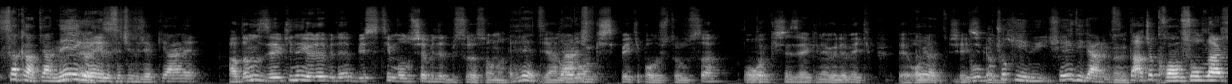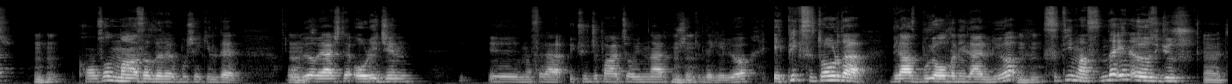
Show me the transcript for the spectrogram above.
sakat. Yani neye göre Evet. elle seçilecek? Yani Adamın zevkine göre bile bir Steam oluşabilir bir süre sonra. evet. Yani, yani orada 10 işte- kişilik bir ekip oluşturulsa o 10 kişinin zevkine göre bir ekip e, oyun evet. şeyi bu, bu çıkabilir. çok iyi bir şey değil yani. Evet. Daha çok konsollar, Hı hı. konsol mağazaları bu şekilde oluyor Evet. veya işte Origin e, mesela üçüncü parça oyunlar bu şekilde geliyor. Epic Store da biraz bu yoldan ilerliyor. Hı hı. Steam aslında en özgür Evet.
